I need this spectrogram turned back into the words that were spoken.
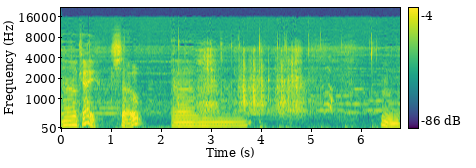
Okay, so um, hmm,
